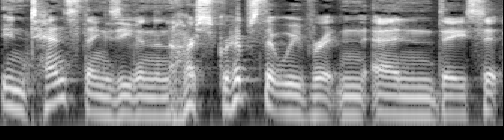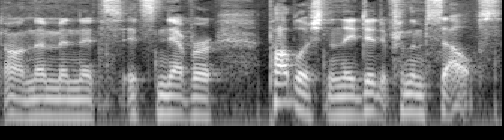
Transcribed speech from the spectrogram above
intense things even than our scripts that we've written, and they sit on them, and it's it's never published, and they did it for themselves.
